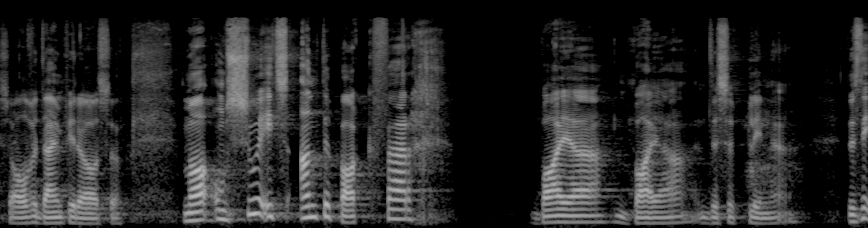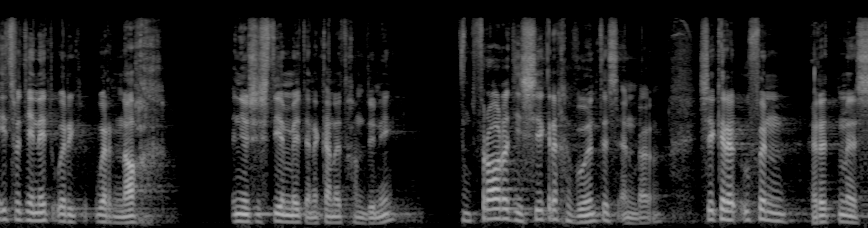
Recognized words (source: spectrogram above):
so halwe duimpie daarso. Maar om so iets aan te pak verg baie baie dissipline. Dis nie iets wat jy net oor oornag in jou stelsel het en ek kan dit gaan doen nie. Dit vra dat jy sekere gewoontes inbou, sekere oefenritmes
